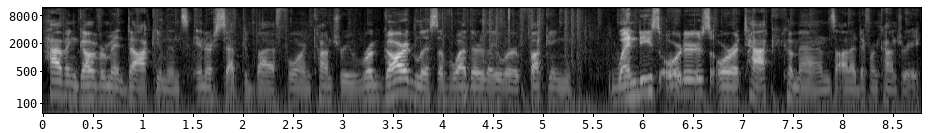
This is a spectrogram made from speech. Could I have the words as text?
having government documents intercepted by a foreign country, regardless of whether they were fucking Wendy's orders or attack commands on a different country.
